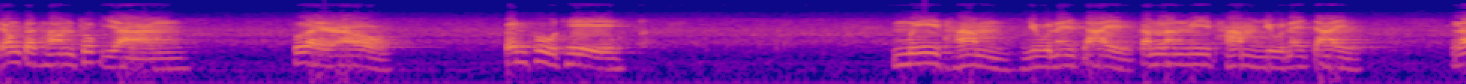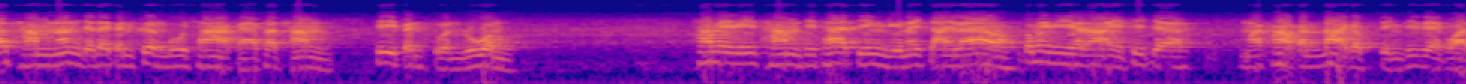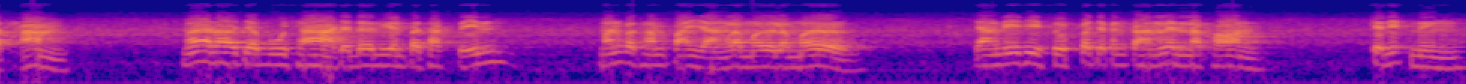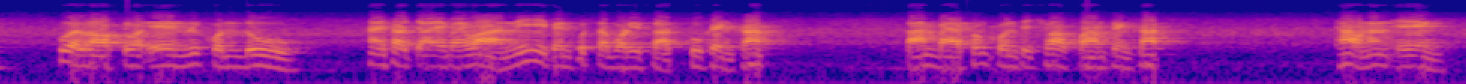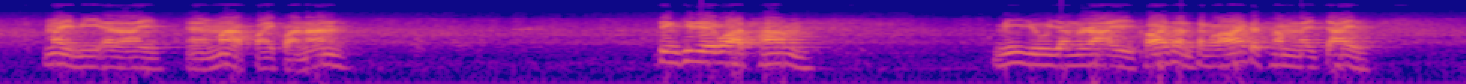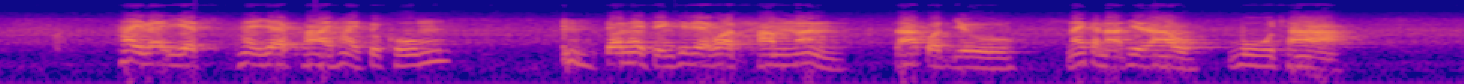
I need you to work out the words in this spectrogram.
จงกระทำทุกอย่าง เพื่อให้เราเป็นผู้ที่ มีธรรมอยู่ในใจกำลังมีธรรมอยู่ในใจ และธรรมนั้นจะได้เป็นเครื่องบูชาแก่พระธรรมที่เป็นส่วนรวม ถ้าไม่มีธรรมที่แท้จริงอยู่ในใจแล้ว ก็ไม่มีอะไรที่จะมาเข้ากันได้กับสิ่งที่เรียกว่าธรรมเมื่อเราจะบูชาจะเดินเวียนประทักษิณมันก็ทำไปอย่างละเมอละเมอ อย่างดีที่สุดก็จะเป็นการเล่นละครชนิดหนึ่ง เพื่อหลอกตัวเองหรือคนดู ให้เข้าใจไปว่านี่เป็นพุทธบริษัทผู้เคร่งครัด ตามแบบของคนที่ชอบความเคร่งครัด เท่านั้นเองไม่มีอะไรมากไปกว่านั้น สิ่งที่เรียกว่าธรรมมีอยู่อย่างไร ขอให้ท่านทั้งหลายก็ทำในใจ ให้ละเอียดให้แยบคายให้สุขุม จนให้สิ่งที่เรียกว่าธรรมนั่นปรากฏอยู่ในขณะที่เราบูชา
